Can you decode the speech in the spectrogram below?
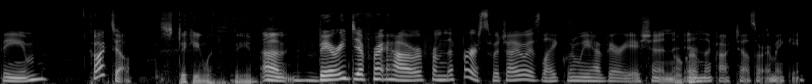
theme cocktail. Sticking with the theme. Um, very different, however, from the first, which I always like when we have variation Okay. in the cocktails that we're making.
